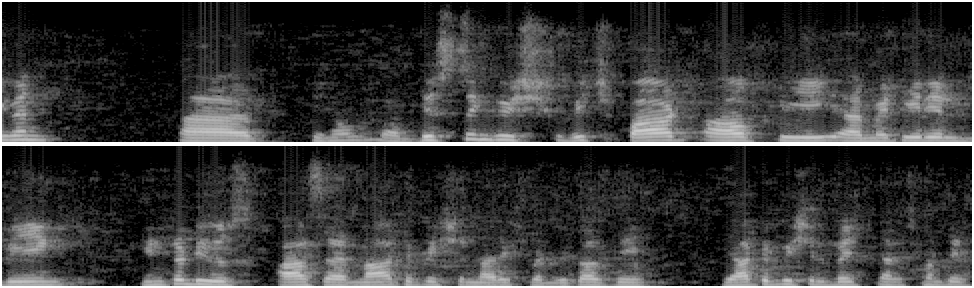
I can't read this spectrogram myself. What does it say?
even uh, you know uh, distinguish which part of the uh, material being introduced as an artificial nourishment because the, the artificial based nourishment is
